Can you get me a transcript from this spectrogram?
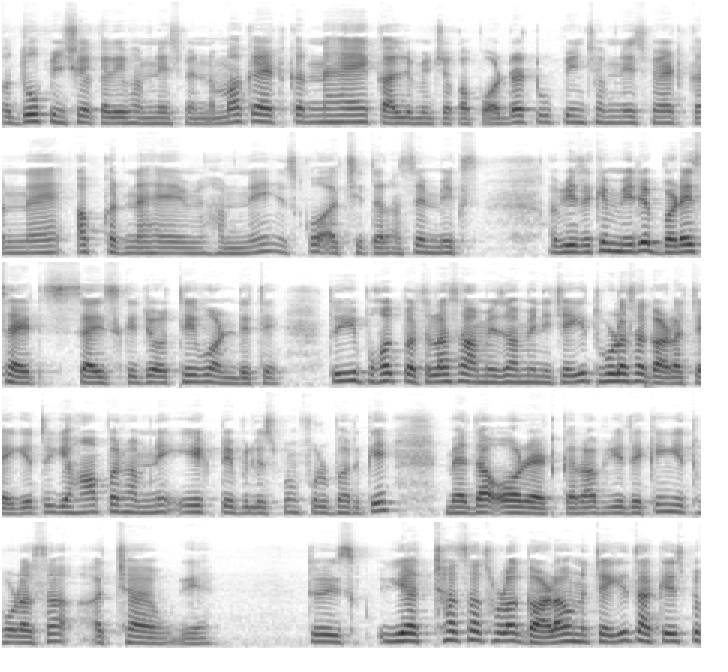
और दो पिंच के करीब हमने इसमें नमक ऐड करना है। काली मिर्चों का पाउडर टू पिंच हमने इसमें ऐड करना है। अब करना है हमने इसको अच्छी तरह से मिक्स अब ये देखिए मेरे बड़े साइज़, साइज़ के जो थे, वो अंडे थे। तो ये बहुत पतला सा आमेज़ा में नहीं चाहिए थोड़ा सा गाढ़ा चाहिए। तो यहाँ पर हमने एक टेबल स्पून फुल भर के मैदा और ऐड करा। अब ये देखें, ये थोड़ा सा अच्छा हो गया तो इस, ये अच्छा सा थोड़ा गाढ़ा होना चाहिए ताकि इस पर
